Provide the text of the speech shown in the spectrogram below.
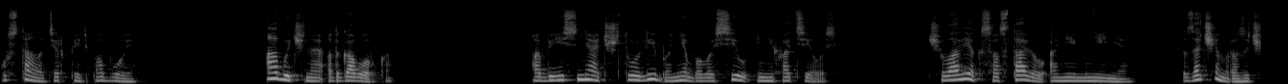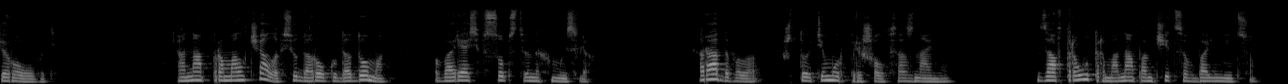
Устала терпеть побои. Обычная отговорка. Объяснять что-либо не было сил и не хотелось. Человек составил о ней мнение. Зачем разочаровывать? Она промолчала всю дорогу до дома, варясь в собственных мыслях. Радовало, что Тимур пришел в сознание. Завтра утром она помчится в больницу.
